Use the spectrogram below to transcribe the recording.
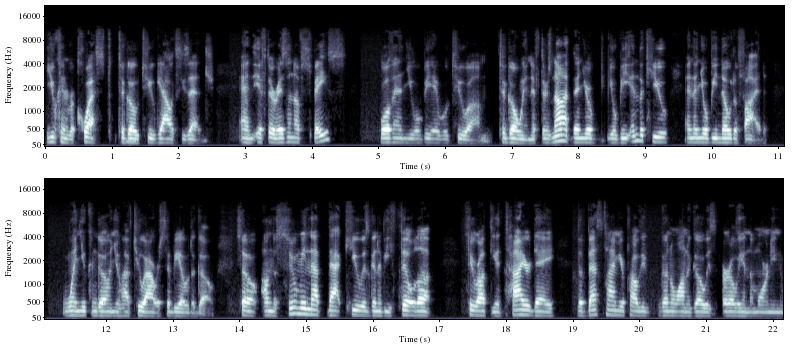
you can request to go to Galaxy's Edge, and if there is enough space, well then you will be able to um to go in. If there's not, then you'll you'll be in the queue, and then you'll be notified when you can go and you'll have two hours to be able to go. So I'm assuming that that queue is going to be filled up throughout the entire day. The best time you're probably going to want to go is early in the morning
